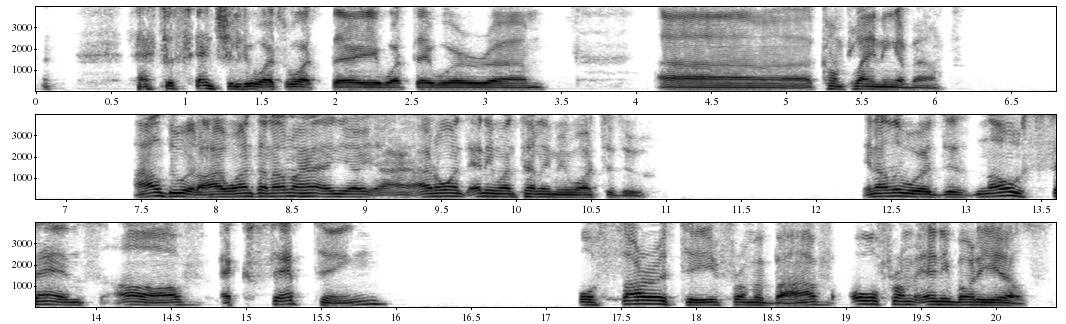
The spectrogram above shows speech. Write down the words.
That's essentially what what they what they were um, uh, complaining about. I'll do what I want, and I don't, have, I don't want anyone telling me what to do. In other words, there's no sense of accepting authority from above or from anybody else.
